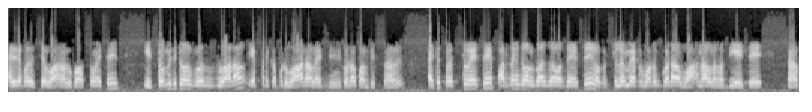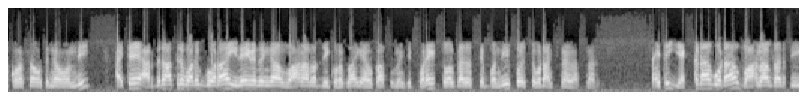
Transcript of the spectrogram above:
హైదరాబాద్ వచ్చే వాహనాల కోసం అయితే ఈ తొమ్మిది టోల్ ప్లాజా ద్వారా ఎప్పటికప్పుడు వాహనాలన్నింటినీ కూడా పంపిస్తున్నారు. అయితే ప్రస్తుతం అయితే పంతొమ్మిది టోల్ ప్లాజా వద్ద అయితే ఒక కిలోమీటర్ వరకు కూడా వాహనాల రద్దీ అయితే కొనసాగుతూనే ఉంది. అయితే అర్ధరాత్రి వరకు కూడా ఇదే విధంగా వాహనాల రద్దీ కొనసాగే అవకాశం ఉందని చెప్పి కూడా టోల్ ప్లాజా సిబ్బంది పోలీసులు కూడా అంచనా వేస్తున్నారు. అయితే ఎక్కడా కూడా వాహనాల రద్దీ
